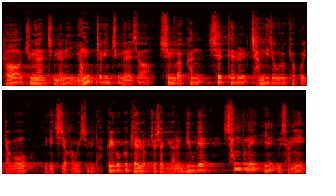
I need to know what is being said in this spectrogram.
더 중요한 측면이 영적인 측면에서 심각한 세태를 장기적으로 겪고 있다고 이렇게 지적하고 있습니다. 그리고 그 갤럽 조사 기관은 미국의 3분의 1 이상이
